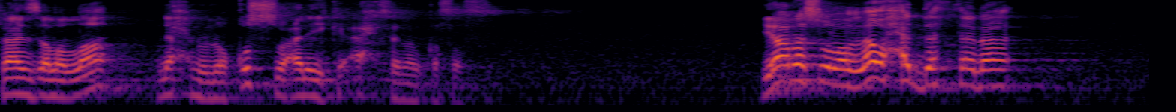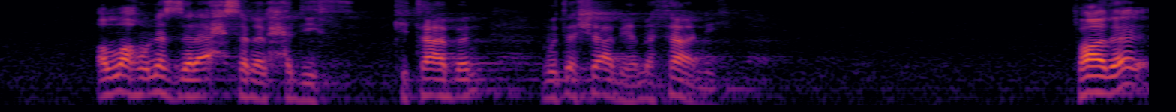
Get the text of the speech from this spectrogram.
فأنزل الله نحن نقص عليك أحسن القصص. يا رسول الله لو حدثتنا الله نزل أحسن الحديث كتابا متشابها مثاني. فهذا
